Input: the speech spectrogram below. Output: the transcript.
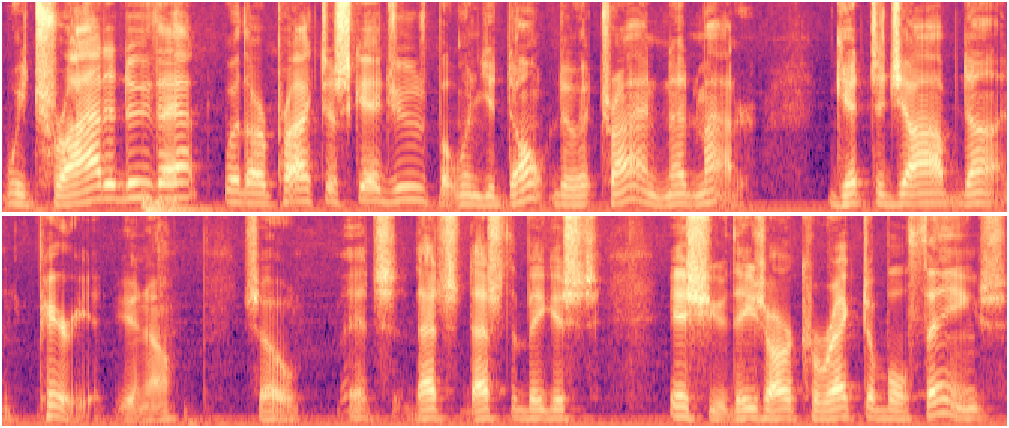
We try to do that with our practice schedules, but when you don't do it, trying doesn't matter. Get the job done. Period. You know, so it's that's that's the biggest issue. These are correctable things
